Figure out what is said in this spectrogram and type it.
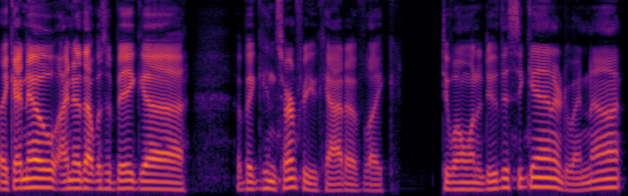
Like I know I know that was a big uh, a big concern for you, Kat. Of like, do I want to do this again or do I not?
